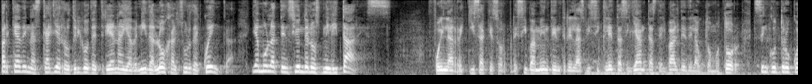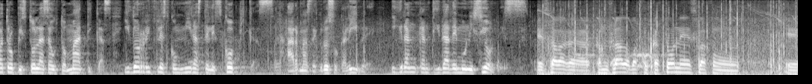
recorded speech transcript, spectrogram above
parqueada en las calles Rodrigo de Triana y Avenida Loja al sur de Cuenca, llamó la atención de los militares. Fue en la requisa que sorpresivamente entre las bicicletas y llantas del balde del automotor se encontró cuatro pistolas automáticas y dos rifles con miras telescópicas, armas de grueso calibre y gran cantidad de municiones. Estaba camuflado bajo cartones, bajo eh,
